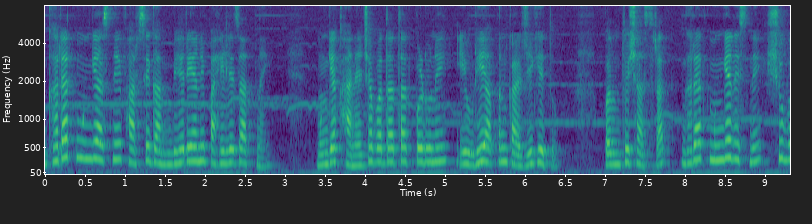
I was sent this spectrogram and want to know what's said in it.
घरात मुंग्या असणे फारसे गांभीर्याने पाहिले जात नाही. मुंग्या खाण्याच्या पदार्थात पडू नये एवढी आपण काळजी घेतो. परंतु शास्त्रात घरात मुंग्या दिसणे शुभ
